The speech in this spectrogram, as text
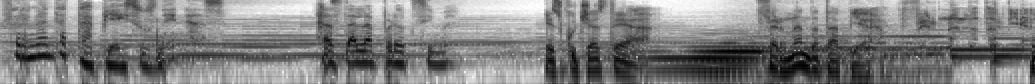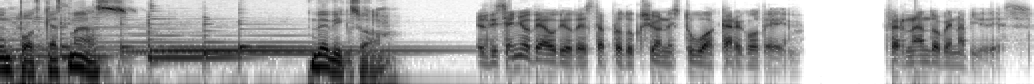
Fernanda Tapia y sus nenas. Hasta la próxima. Escuchaste a Fernanda Tapia. Fernanda Tapia. Un podcast más de Dixo. El diseño de audio de esta producción estuvo a cargo de Fernando Benavides.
